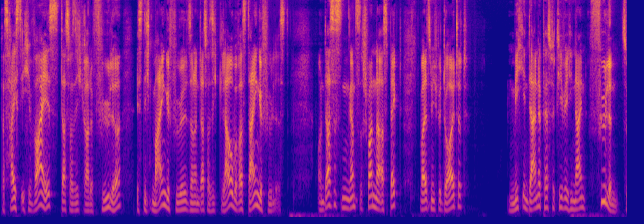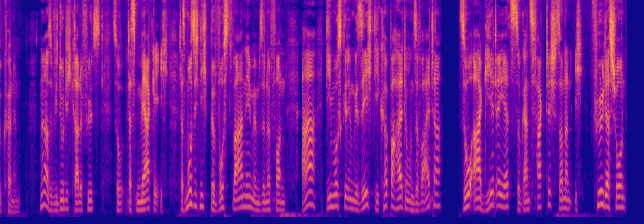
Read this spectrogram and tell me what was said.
Das heißt, ich weiß, das, was ich gerade fühle, ist nicht mein Gefühl, sondern das, was ich glaube, was dein Gefühl ist. Und das ist ein ganz spannender Aspekt, weil es mich bedeutet, mich in deine Perspektive hinein fühlen zu können. Ne, also wie du dich gerade fühlst, so das merke ich. Das muss ich nicht bewusst wahrnehmen im Sinne von, ah, die Muskeln im Gesicht, die Körperhaltung und so weiter. So agiert er jetzt, so ganz faktisch, sondern ich fühle das schon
